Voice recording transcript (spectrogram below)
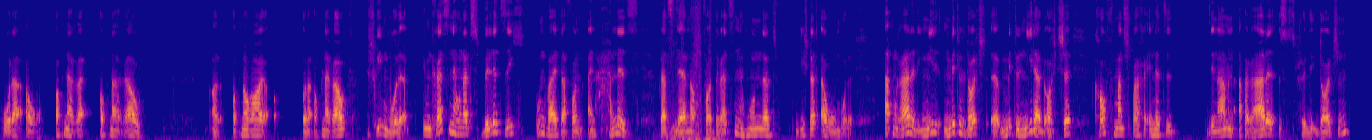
oder auch Opnarau, Opnarau, Opnarau oder Opnarau geschrieben wurde. Im 13. Jahrhundert bildet sich unweit davon ein Handelsplatz, der noch vor 1300 die Stadt erhoben wurde. Appenrade, die Mitteldeutsch, äh, Mittelniederdeutsche Kaufmannssprache änderte den Namen Apparade für die Deutschen,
